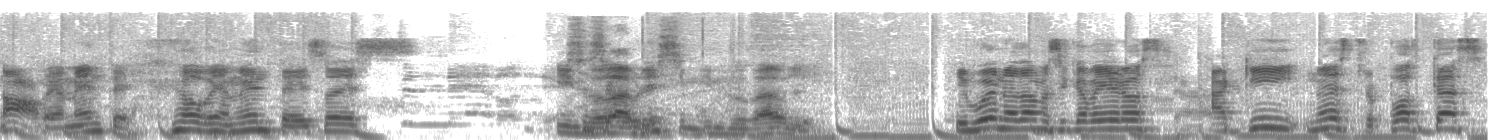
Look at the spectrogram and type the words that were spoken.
No, obviamente, obviamente, eso es... Indudable, indudable. Y bueno, damas y caballeros, aquí nuestro podcast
